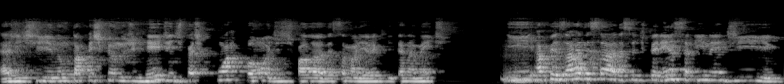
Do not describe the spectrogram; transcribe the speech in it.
a gente não está pescando de rede, a gente pesca com arpão, a gente fala dessa maneira aqui internamente. E uhum. apesar dessa, dessa diferença ali, né, de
